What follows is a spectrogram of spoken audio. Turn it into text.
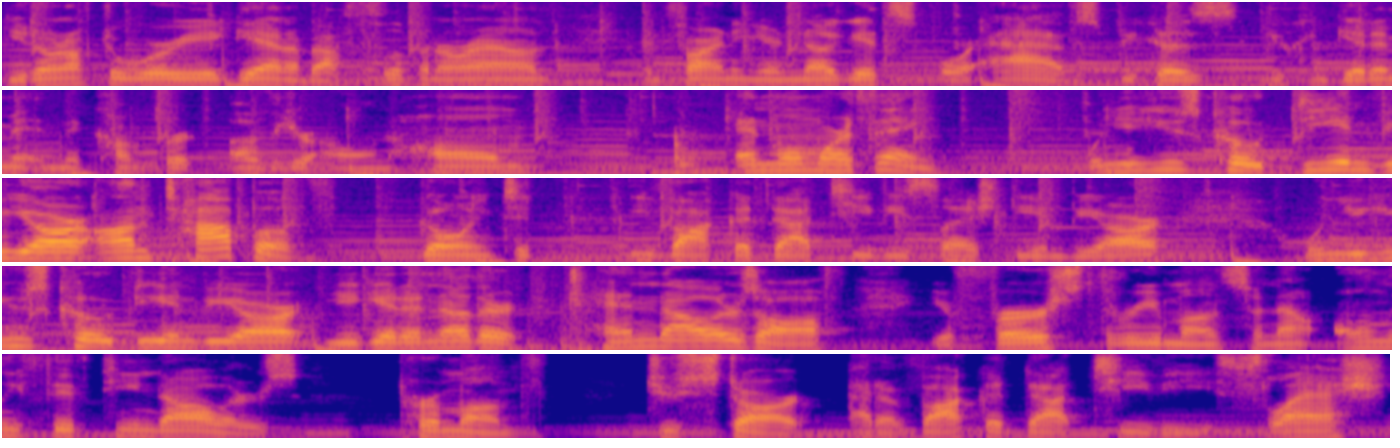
You don't have to worry again about flipping around and finding your nuggets or avs because you can get them in the comfort of your own home. And one more thing when you use code DNVR on top of going to evoca.tv slash DNVR, when you use code DNVR, you get another $10 off your first three months. So now only $15 per month to start at evoca.tv slash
